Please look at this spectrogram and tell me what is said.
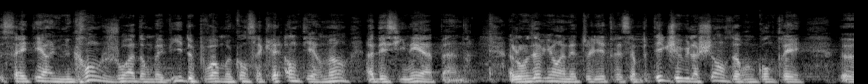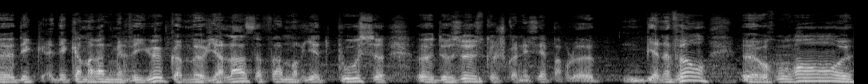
ça a été une grande joie dans ma vie de pouvoir me consacrer entièrement à dessiner et Alors nous avions un atelier très sympathique. J'ai eu la chance de rencontrer euh, des, des camarades merveilleux comme euh, Viala, sa femme Henriette Pousse, euh, Dezeuse que je connaissais par le bien avant, euh, Rouen, euh,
